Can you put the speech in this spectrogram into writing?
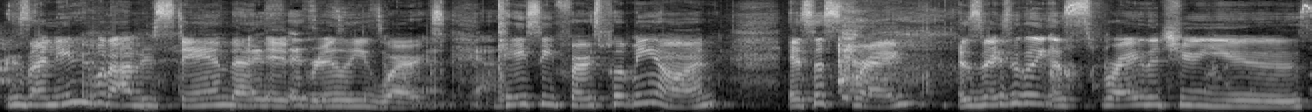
Because I need people to understand that It's- it it's- really it's works. important, yeah. Casey first put me on. It's a spray. it's basically a spray that you use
